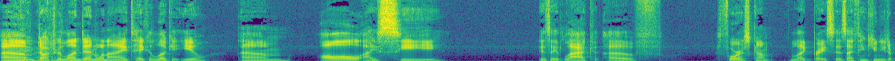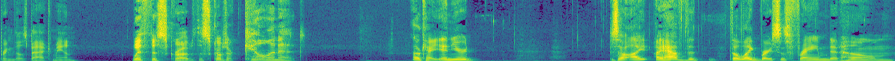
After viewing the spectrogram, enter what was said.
Um, Dr. London, when I take a look at you, um, all I see is a lack of Forrest Gump leg braces. I think you need to bring those back, man. With the scrubs. The scrubs are killing it. Okay, and you're. So I I have the the leg braces framed at home.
